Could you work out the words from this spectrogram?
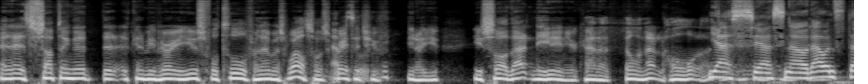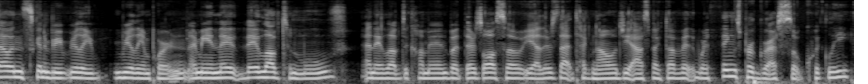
and it's something that, that it can be a very useful tool for them as well. So it's great Absolutely. that you you know you you saw that need and you're kind of filling that hole. Yes, yes. No, that one's that one's going to be really really important. I mean, they they love to move and they love to come in, but there's also yeah, there's that technology aspect of it where things progress so quickly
